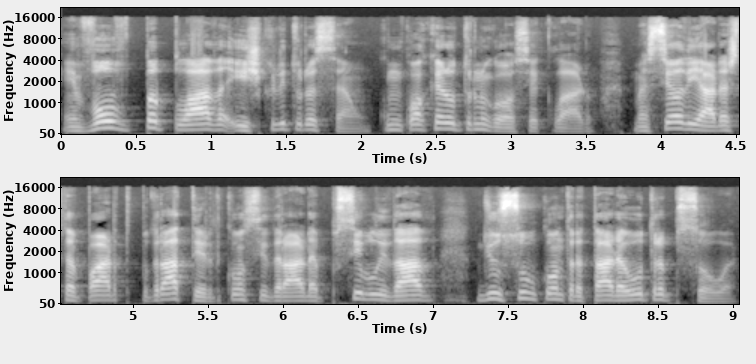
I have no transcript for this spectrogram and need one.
Envolve papelada e escrituração, como qualquer outro negócio, é claro, mas se odiar esta parte, poderá ter de considerar a possibilidade de o subcontratar a outra pessoa.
